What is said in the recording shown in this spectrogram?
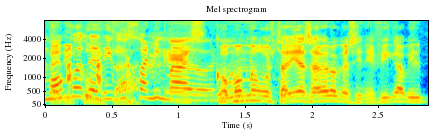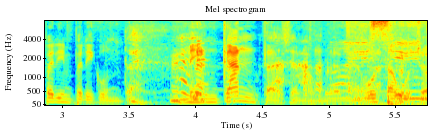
moco de dibujo animado. ¿no? ¿Cómo me gustaría saber lo que significa Bilperin Pericunta? Me encanta ese nombre, me gusta mucho.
